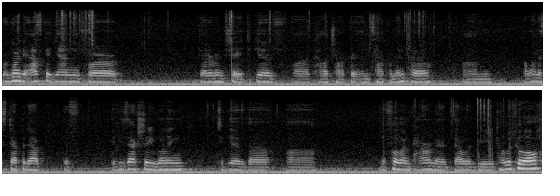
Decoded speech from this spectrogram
we're going to ask again for Jhado Rinpoche to give uh, Kalachakra in Sacramento. Um, I want to step it up if if he's actually willing to give the uh, the full empowerment, that would be totally cool.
